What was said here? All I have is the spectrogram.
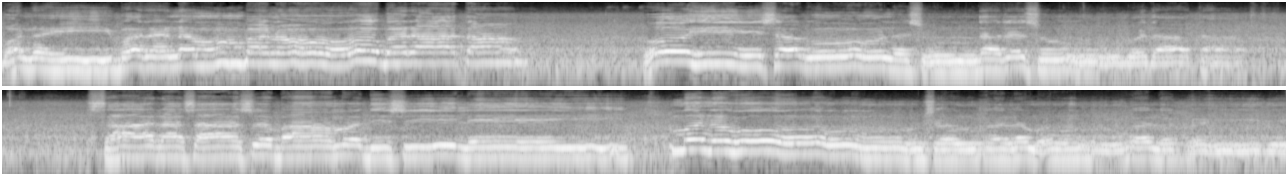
બનહી બરનમ બનો બરાતા. હોહી સગુણ સુંદર શુભદાતા સારા સાસ બામ દિશી લે મન હો શંકર મંગલ કહી દે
